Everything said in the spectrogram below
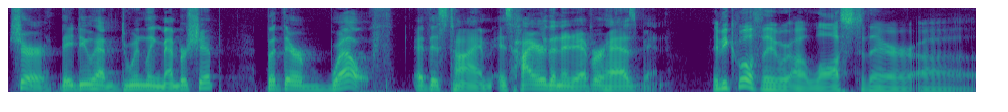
sure they do have dwindling membership, but their wealth at this time is higher than it ever has been. It'd be cool if they were uh, lost their, uh,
